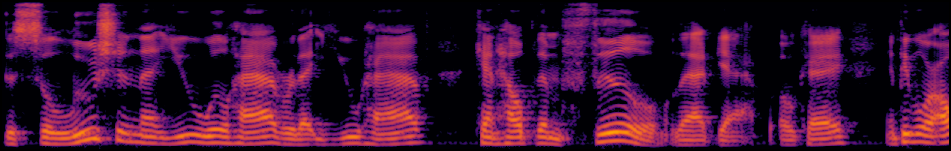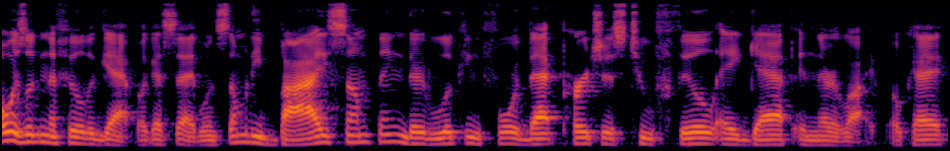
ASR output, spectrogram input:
the solution that you will have or that you have can help them fill that gap, okay? And people are always looking to fill the gap. Like I said, when somebody buys something, they're looking for that purchase to fill a gap in their life, okay?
